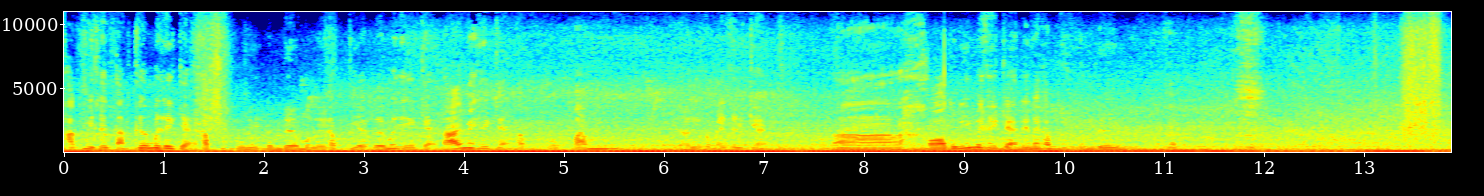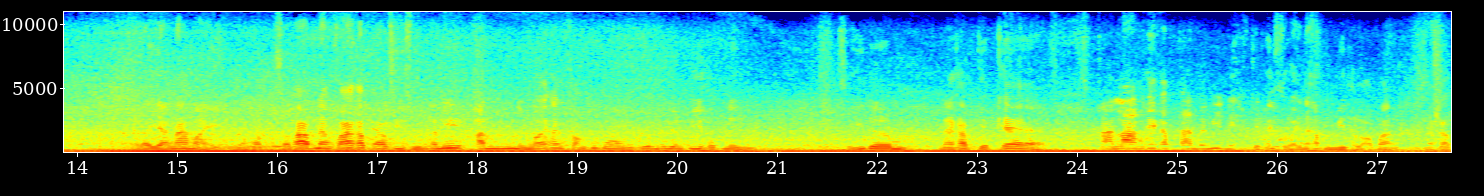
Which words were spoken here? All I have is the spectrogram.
คัดไม่เคยตัดเครื่องไม่เคยแกะครับพวกนี้เดิมๆหมดเลยครับเกียร์เดิมไม่เคยแกะท้ายไม่เคยแกะครับพวกปั๊มเดี๋ยวนี้ก็ไม่เคยแกะอ่าคอ ตัวนี้ไม่เคยแกะเลยนะครับเดิมๆครับแล้วยางหน้าใหม่นะครับ สภาพนางฟ้าครับ L40 คันนี้พันหนึ่งร้อยห้าสองชั่วโมงรุ่นทะเบียนปี61สีเดิมนะครับ เก็บแค่การล่างให้ครับการใบมีดเนี่ยเก็บให้สวยนะครับ มันมีถลอกบ้างนะครับ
